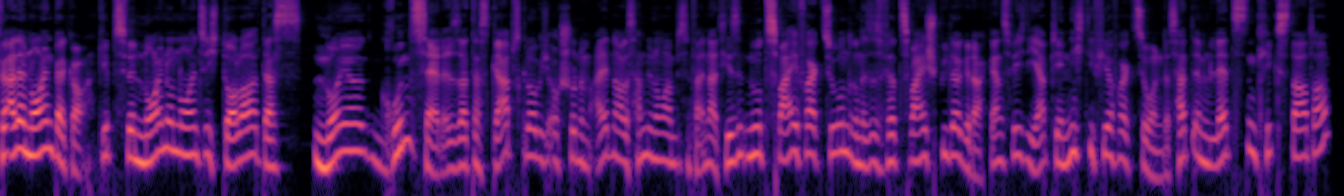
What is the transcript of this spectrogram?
für alle neuen Bäcker gibt es für 99 Dollar das neue Grundset. Also das gab es, glaube ich, auch schon im alten, aber das haben die nochmal ein bisschen verändert. Hier sind nur zwei Fraktionen drin. Das ist für zwei Spieler gedacht. Ganz wichtig, ihr habt hier nicht die vier Fraktionen. Das hat im letzten Kickstarter,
